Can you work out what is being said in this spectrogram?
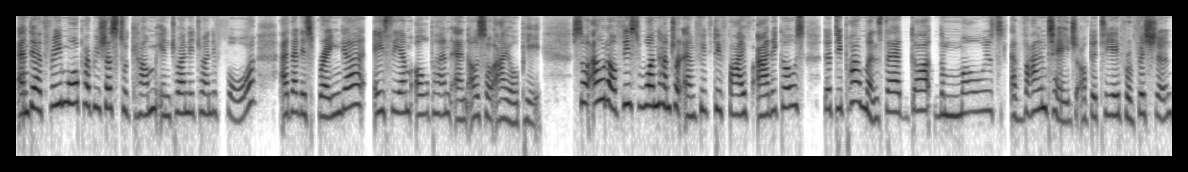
And there are three more publishers to come in 2024. Uh, that is Springer, ACM Open, and also IOP. So out of these 155 articles, the departments that got the most advantage of the TA provision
